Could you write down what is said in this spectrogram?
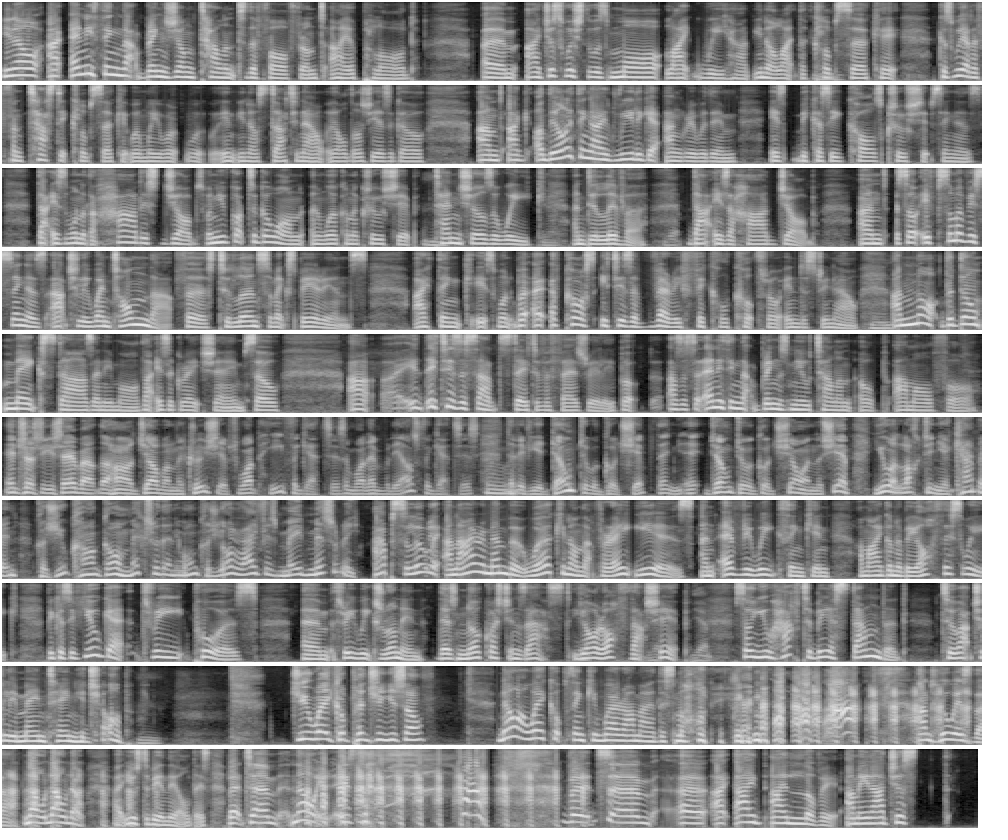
You know, I, anything that brings young talent to the forefront, I applaud. Um, I just wish there was more like we had, you know, like the club circuit, because we had a fantastic club circuit when we were, in, you know, starting out all those years ago. And I, the only thing I really get angry with him is because he calls cruise ship singers. That is one of the hardest jobs. When you've got to go on and work on a cruise ship mm. 10 shows a week yeah. and deliver, yeah. that is a hard job. And so, if some of his singers actually went on that first to learn some experience, I think it's one. But uh, of course, it is a very fickle, cutthroat industry now, mm. and not they don't make stars anymore. That is a great shame. So uh, it, it is a sad state of affairs, really. But as I said, anything that brings new talent up, I'm all for. Interesting you say about the hard job on the cruise ships. What he forgets is, and what everybody else forgets is, mm. that if you don't do a good ship, then eh, don't do a good show on the ship, you are locked in your cabin because you can't go and mix with anyone because your life is made misery. Absolutely. And I remember working on that for eight years and every week thinking, am I going to be off this week? Because if you get three pours, um, three weeks running, there's no questions asked. You're off that ship. So you have to be a standard to actually maintain your job. Mm. Do you wake up pinching yourself? No, I wake up thinking, where am I this morning? and who is that? No, no, no. It used to be in the old days. But um, no, it, it's. but um, uh, I, I, I love it. I mean, I just.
